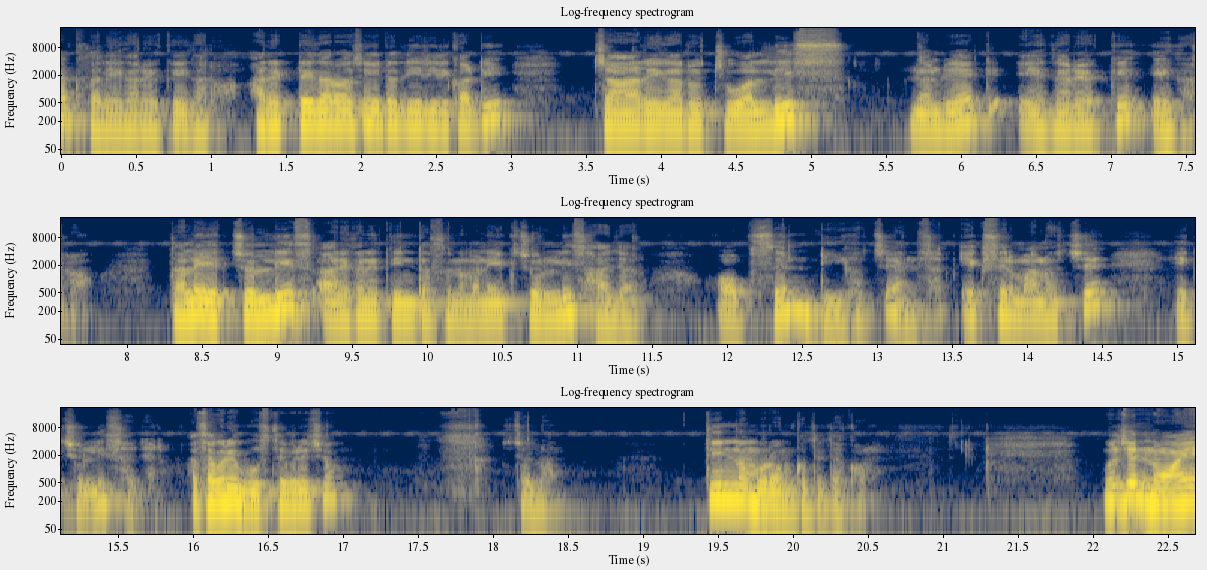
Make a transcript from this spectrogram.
এক, তাহলে এগারো একে এগারো। আরেকটা এগারো আছে, এটা দিয়ে যদি কাটি, চার এগারো চুয়াল্লিশ, নামছে এক, এগারো একে এগারো। তাহলে একচল্লিশ, আর এখানে তিনটা শূন্য মানে একচল্লিশ হাজার। অপশন ডি হচ্ছে অ্যান্সার এক্সের মান হচ্ছে একচল্লিশ হাজার। আশা করি বুঝতে পেরেছ? চলো, তিন নম্বর অঙ্কতে দেখো। বলছে নয়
